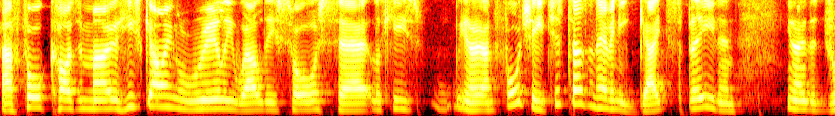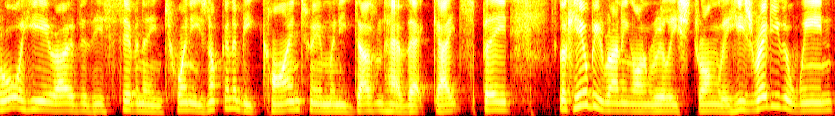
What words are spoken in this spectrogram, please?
Uh, for Cosimo, he's going really well. This horse, uh, look, he's you know, unfortunately, he just doesn't have any gate speed, and you know, the draw here over this 1720 is not going to be kind to him when he doesn't have that gate speed. Look, he'll be running on really strongly. He's ready to win,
